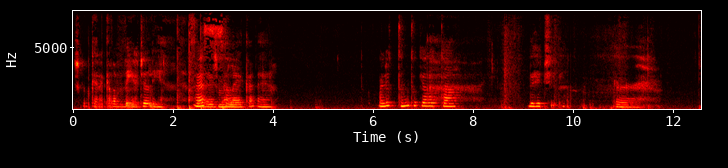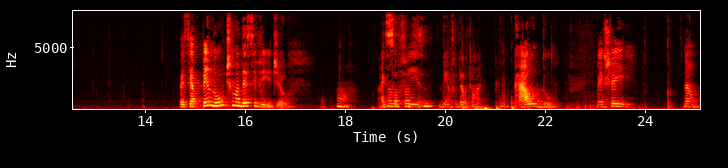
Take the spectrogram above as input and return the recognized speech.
Acho que eu quero aquela verde ali. Essa, Essa? verde meleca, é. Olha o tanto que ela tá derretida. Vai ser a penúltima desse vídeo. Ó. Ai, Ela Sofia, assim. dentro dela tem uma- um caldo. Mexe aí. Não.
